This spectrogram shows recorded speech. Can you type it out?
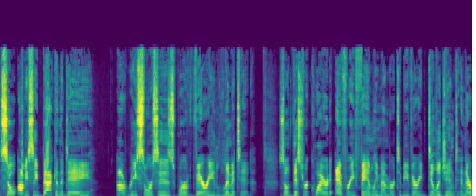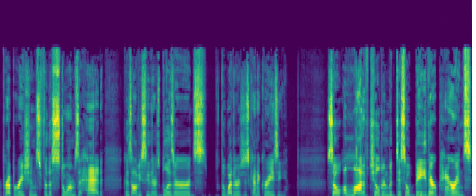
So, obviously, back in the day, uh, resources were very limited. So, this required every family member to be very diligent in their preparations for the storms ahead, because obviously there's blizzards, the weather is just kind of crazy. So, a lot of children would disobey their parents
